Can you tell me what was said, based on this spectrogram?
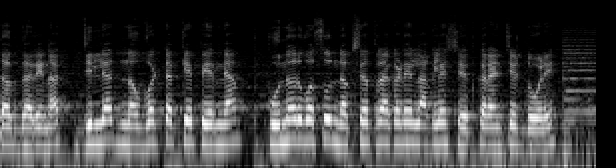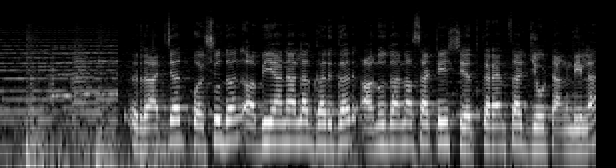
तग धरेनात जिल्ह्यात नव्वद टक्के पेरण्या पुनर्वसू नक्षत्राकडे लागले शेतकऱ्यांचे डोळे. राज्यात पशुधन अभियानाला घरघर अनुदानासाठी शेतकऱ्यांचा जीव टांगणीला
